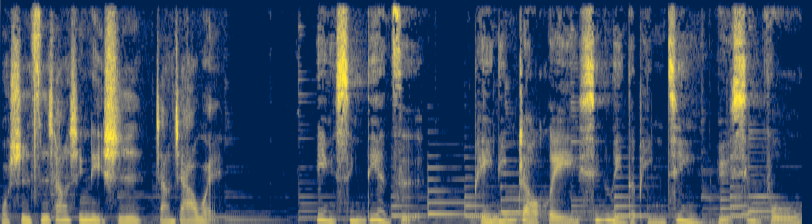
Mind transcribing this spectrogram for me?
我是咨商心理师张家伟，印心电子陪您找回心灵的平静与幸福。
